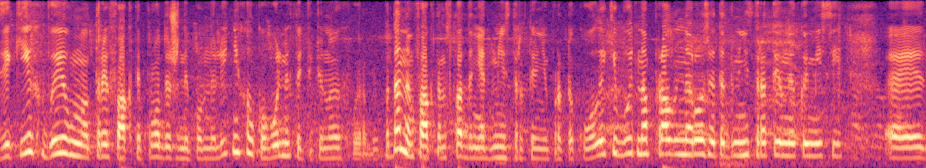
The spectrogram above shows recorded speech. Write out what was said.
з яких виявлено три факти продажу неповнолітніх алкогольних та тютюнових виробів. По даним фактам складені адміністративні протоколи, які будуть направлені на розгляд адміністративної комісії. Е,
